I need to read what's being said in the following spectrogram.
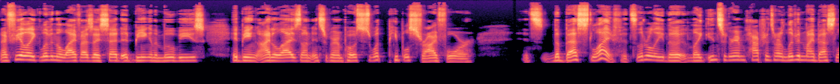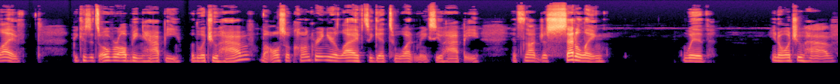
And I feel like living the life, as I said, it being in the movies, it being idolized on Instagram posts is what people strive for. It's the best life. It's literally the like Instagram captions are living my best life because it's overall being happy with what you have, but also conquering your life to get to what makes you happy. It's not just settling with you know what you have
